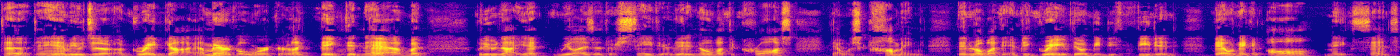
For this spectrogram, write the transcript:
To, to him, he was just a, a great guy, a miracle worker, like they didn't have, but but would not yet realize that their Savior. They didn't know about the cross that was coming. They didn't know about the empty grave that would be defeated. That would make it all make sense.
